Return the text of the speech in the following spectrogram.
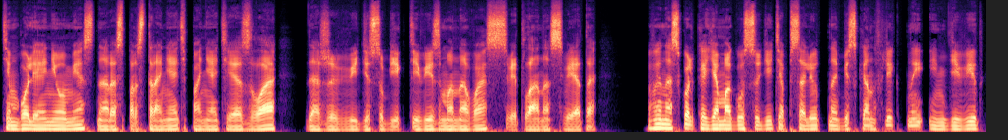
Тем более неуместно распространять понятие зла даже в виде субъективизма на вас, Светлана Света. Вы, насколько я могу судить, абсолютно бесконфликтный индивид,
